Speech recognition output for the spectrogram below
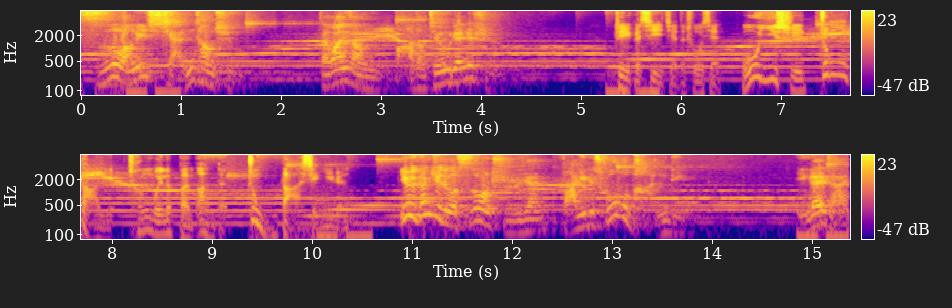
死亡的现场去，在晚上八到九点的时候。这个细节的出现，无疑使钟大爷成为了本案的重大嫌疑人。因为根据这个死亡时间，法医的初步判定。应该在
